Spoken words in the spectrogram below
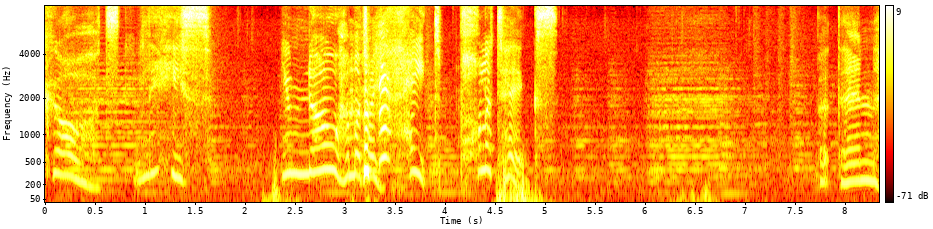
God, Lyse, you know how much I hate politics. But then,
